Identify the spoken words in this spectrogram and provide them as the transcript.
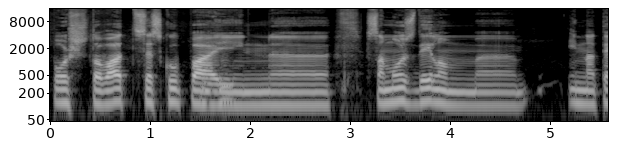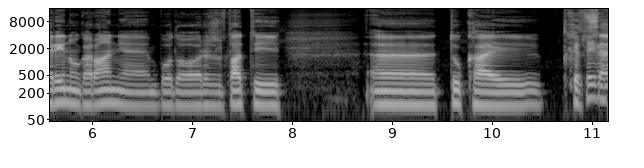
spoštovati vse skupaj uh -huh. in uh, samo z delom uh, in na terenu garanje bodo rezultati uh, tukaj. Vse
